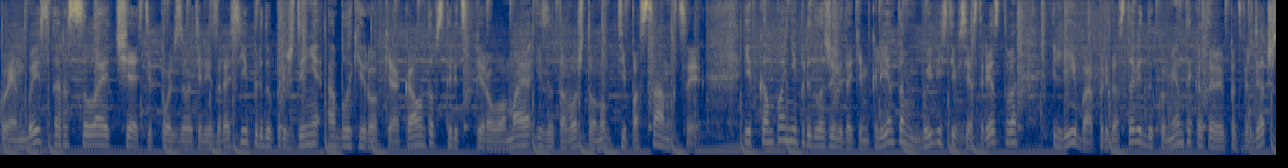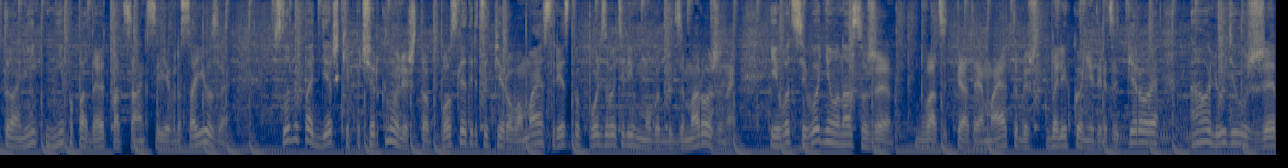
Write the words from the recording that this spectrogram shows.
Coinbase рассылает части пользователей из России предупреждение о блокировке аккаунтов с 31 мая из-за того, что, ну, типа санкции. И в компании предложили таким клиентам вывести все средства, либо предоставить документы, которые подтвердят, что они не попадают под санкции Евросоюза. В слове поддержки подчеркнули, что после 31 мая средства пользователей могут быть заморожены. И вот сегодня у нас уже 25 мая, то бишь далеко не 31, а люди уже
